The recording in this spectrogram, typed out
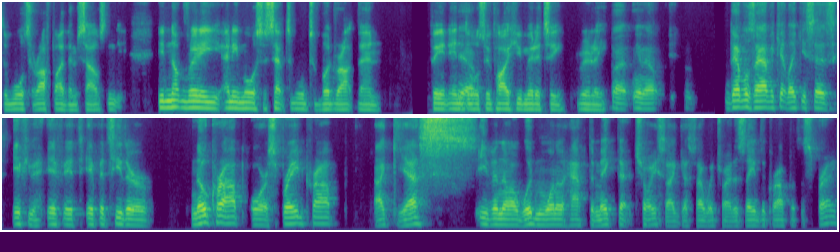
the water off by themselves, and you're not really any more susceptible to bud rot than being indoors with high humidity. Really, but you know, devil's advocate, like he says, if you if it if it's either no crop or a sprayed crop, I guess even though I wouldn't want to have to make that choice, I guess I would try to save the crop with the spray.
